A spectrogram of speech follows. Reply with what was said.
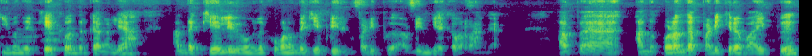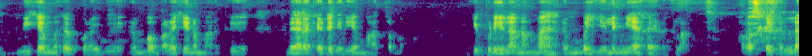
இவங்க கேட்க வந்திருக்காங்க இல்லையா? அந்த கேள்வி இவங்களுக்கு குழந்தைக்கு எப்படி இருக்கு படிப்பு அப்படின்னு கேட்க வர்றாங்க. அப்ப அந்த குழந்தை படிக்கிற வாய்ப்பு மிக மிக குறைவு ரொம்ப பலகீனமா இருக்கு வேற கேட்டகரியை மாத்தணும். இப்படிலாம் நம்ம ரொம்ப எளிமையாக எடுக்கலாம். அவஸ்தைகள்ல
